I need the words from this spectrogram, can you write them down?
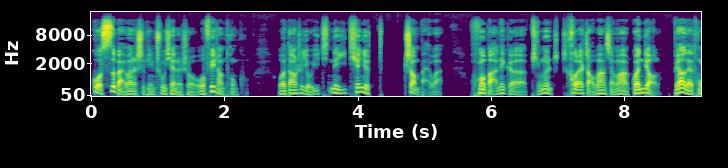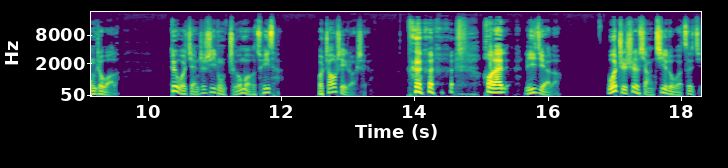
过四百万的视频出现的时候，我非常痛苦。我当时有一天那一天就上百万，我把那个评论后来找办法想办法关掉了，不要再通知我了。对我简直是一种折磨和摧残。我招谁惹谁了？后来理解了，我只是想记录我自己，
